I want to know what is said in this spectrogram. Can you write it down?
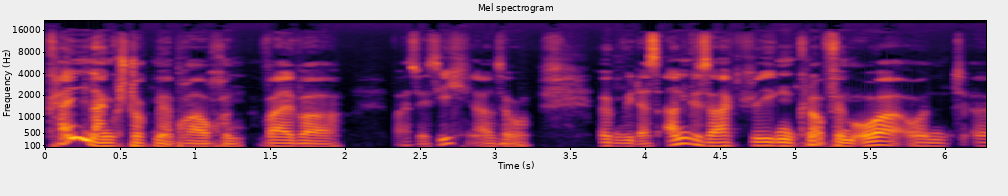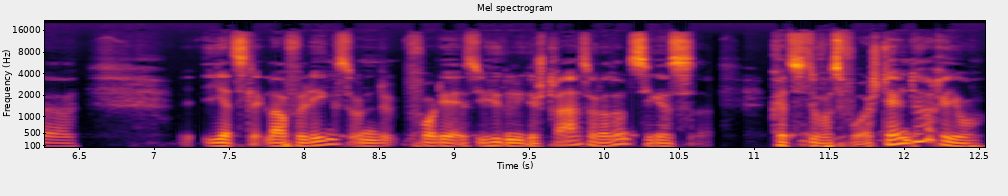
keinen Langstock mehr brauchen, weil wir, was weiß ich, also irgendwie das angesagt kriegen, Knopf im Ohr und äh, jetzt laufe links und vor dir ist die hügelige Straße oder sonstiges. Könntest du was vorstellen, Dario?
